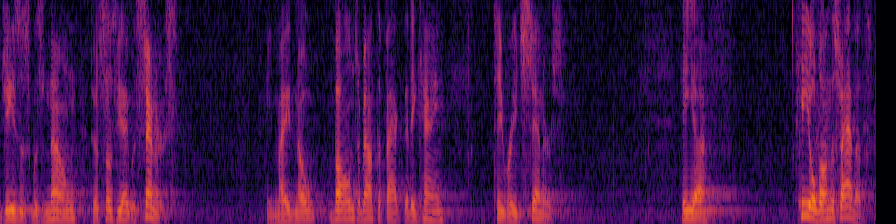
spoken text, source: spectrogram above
Jesus was known to associate with sinners. He made no bones about the fact that he came to reach sinners. He uh, healed on the Sabbath,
